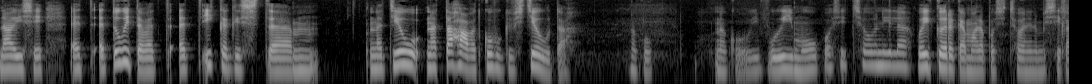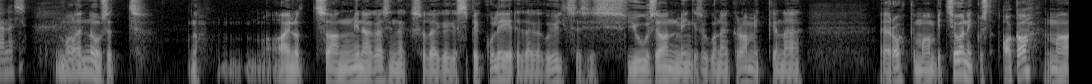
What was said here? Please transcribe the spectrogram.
naisi, et, et huvitav, et, et ikkagist ähm, nad jõu-, nad tahavad kuhugi vist jõuda nagu nagu võimupositsioonile või kõrgemale positsioonile, mis iganes. ma olen nõus, et noh, ainult saan mina ka siin, eks ole, kõigest spekuleerida, aga kui üldse, siis ju see on mingisugune grammikene rohkem ambitsioonikust, aga ma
